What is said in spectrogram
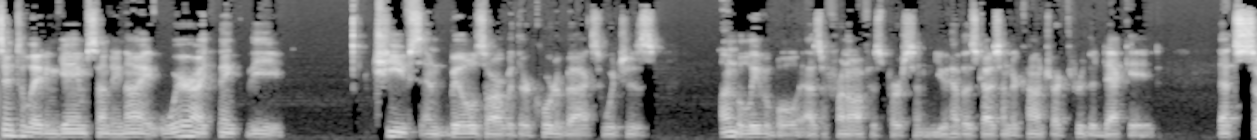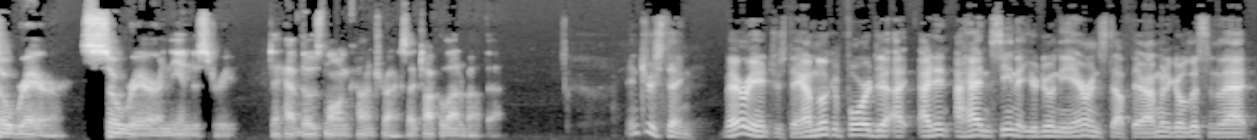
scintillating game Sunday night, where I think the Chiefs and Bills are with their quarterbacks, which is unbelievable as a front office person. You have those guys under contract through the decade. that's so rare, so rare in the industry to have those long contracts. I talk a lot about that. Interesting. Very interesting. I'm looking forward to. I, I didn't. I hadn't seen that you're doing the Aaron stuff there. I'm going to go listen to that,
